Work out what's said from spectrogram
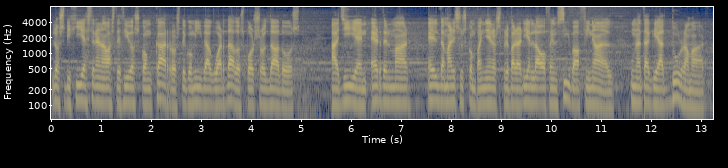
Los vigías eran abastecidos con carros de comida guardados por soldados. Allí en Erdenmar, Eldamar y sus compañeros prepararían la ofensiva final, un ataque a Durramar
